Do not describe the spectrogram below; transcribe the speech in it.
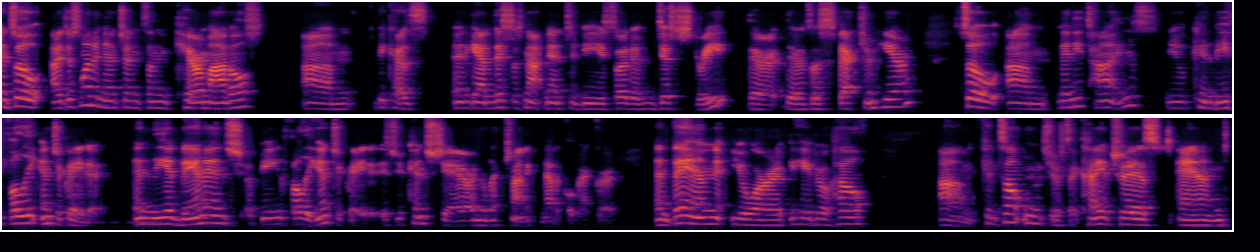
and so I just want to mention some care models um, because, and again, this is not meant to be sort of discrete. There, there's a spectrum here. So um, many times you can be fully integrated. And the advantage of being fully integrated is you can share an electronic medical record. And then your behavioral health um, consultants, your psychiatrist, and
